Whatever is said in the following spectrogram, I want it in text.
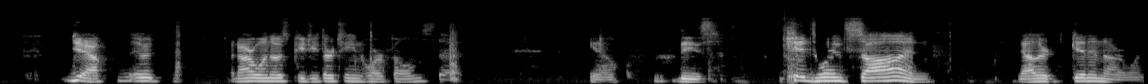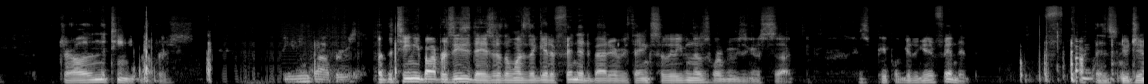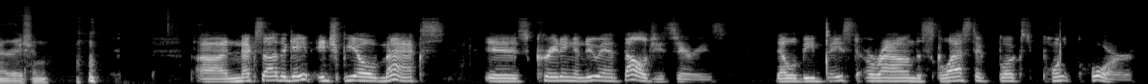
Yeah, it would, another one of those PG thirteen horror films that you know these kids went saw, and now they're getting another one. Draw in the teeny boppers. Beanie boppers. But the teeny boppers these days are the ones that get offended about everything. So even those horror movies are gonna suck because people are gonna get offended. Fuck this new generation. Uh, next out of the gate, HBO Max is creating a new anthology series that will be based around the Scholastic books Point Horror,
